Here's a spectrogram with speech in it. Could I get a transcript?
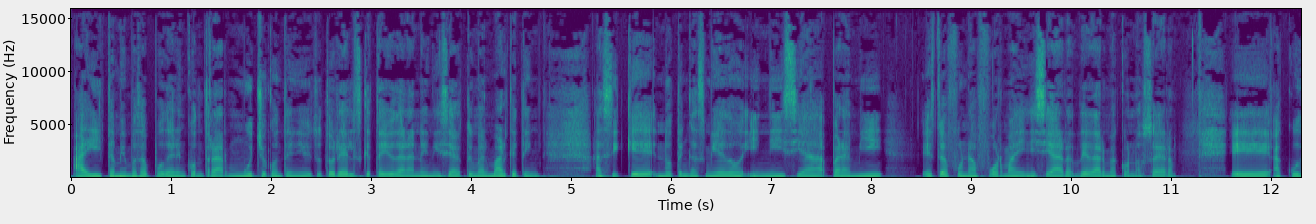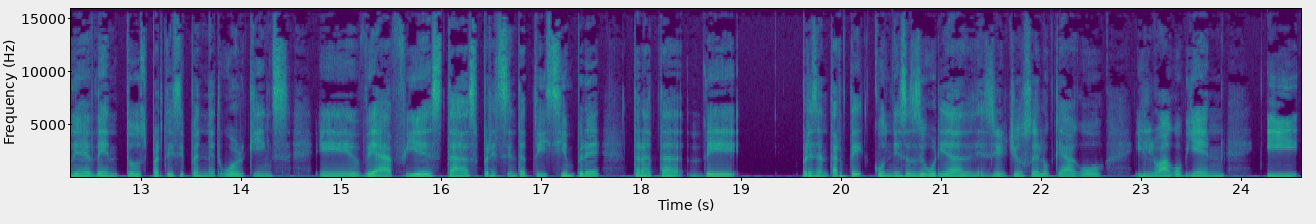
ahí también vas a poder encontrar mucho contenido y tutoriales que te ayudarán a iniciar tu email marketing. Así que no tengas miedo, inicia. Para mí, esta fue una forma de iniciar, de darme a conocer. Eh, acude a eventos, participa en networkings, eh, ve a fiestas, preséntate y siempre trata de presentarte con esa seguridad de decir yo sé lo que hago y lo hago bien y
